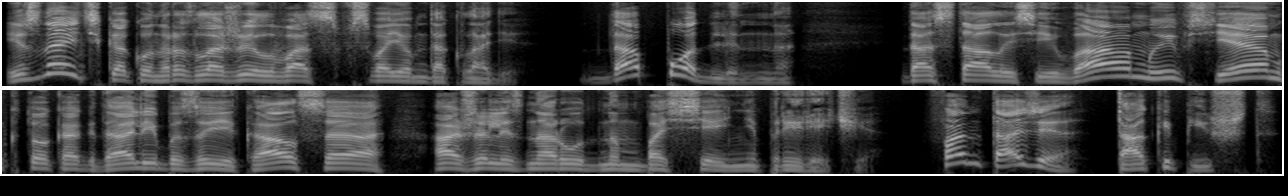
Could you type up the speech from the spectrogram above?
И знаете, как он разложил вас в своем докладе? Да подлинно. Досталось и вам, и всем, кто когда-либо заикался о железнорудном бассейне при речи. Фантазия так и пишет.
